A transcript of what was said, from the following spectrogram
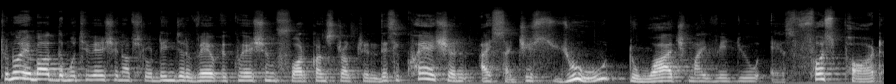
To know about the motivation of Schrodinger wave equation for constructing this equation, I suggest you to watch my video as first part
